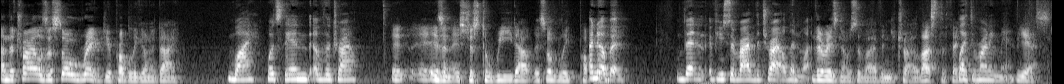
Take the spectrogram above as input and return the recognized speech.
and the trials are so rigged you're probably going to die. Why? What's the end of the trial? It, it isn't. It's just to weed out this ugly population. I know, but then if you survive the trial, then what? there is no surviving the trial. That's the thing. Like the Running Man, yes,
